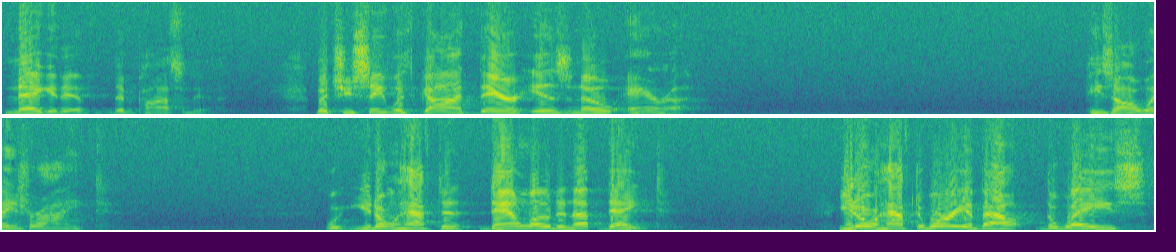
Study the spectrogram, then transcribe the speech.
negative than positive. But you see, with God, there is no error. He's always right. Well, you don't have to download an update. You don't have to worry about the ways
